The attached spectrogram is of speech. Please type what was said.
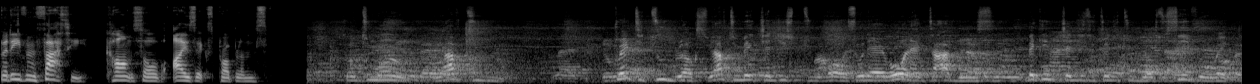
But even Fatty can't solve Isaac's problems. So tomorrow we have to 22 blocks. We have to make changes to all. So the whole entire base, making changes to 22 blocks to see if it will work.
